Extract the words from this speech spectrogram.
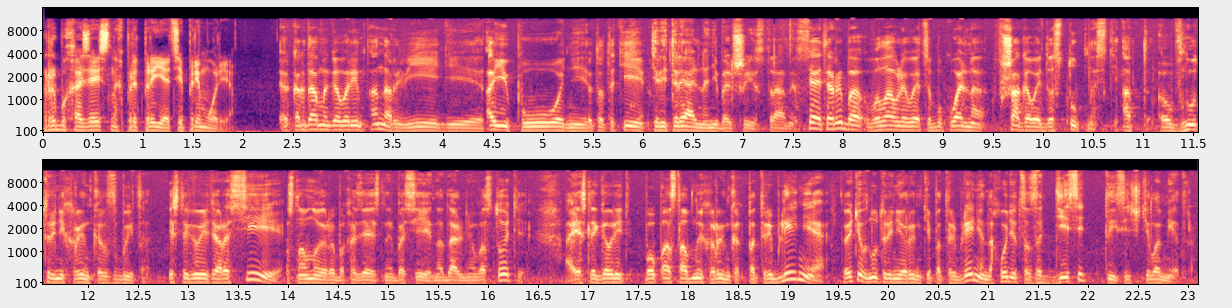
рыбохозяйственных предприятий Приморья? Когда мы говорим о Норвегии, о Японии, это такие территориально небольшие страны. Вся эта рыба вылавливается буквально в шаговой доступности от внутренних рынков сбыта. Если говорить о России, основной рыбохозяйственный бассейн на Дальнем Востоке, а если говорить об основных рынках потребления, то эти внутренние рынки потребления находятся за 10 тысяч километров.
